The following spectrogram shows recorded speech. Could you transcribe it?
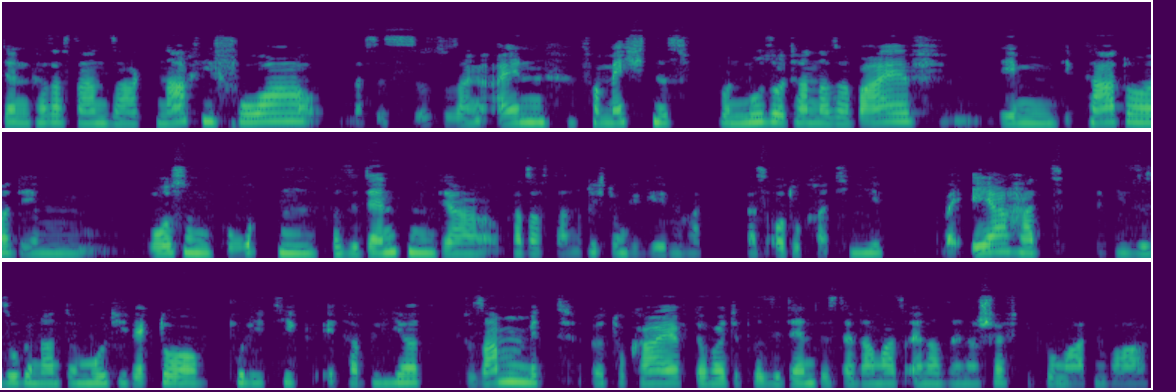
denn Kasachstan sagt nach wie vor, das ist sozusagen ein Vermächtnis von Nursultan Nazarbayev, dem Diktator, dem großen korrupten Präsidenten, der Kasachstan Richtung gegeben hat als Autokratie. Aber er hat diese sogenannte Multivektor-Politik etabliert, zusammen mit äh, Tokayev, der heute Präsident ist, der damals einer seiner Chefdiplomaten war,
